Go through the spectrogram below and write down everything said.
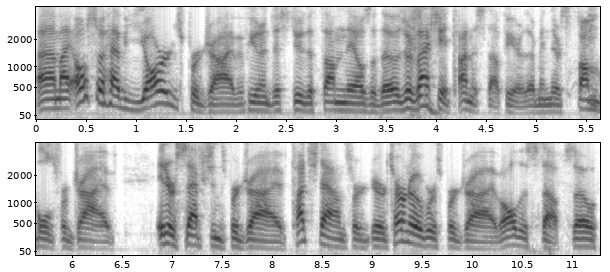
Um, I also have yards per drive. If you want to just do the thumbnails of those, there's actually a ton of stuff here. I mean, there's fumbles per drive, interceptions per drive, touchdowns for or turnovers per drive, all this stuff. So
